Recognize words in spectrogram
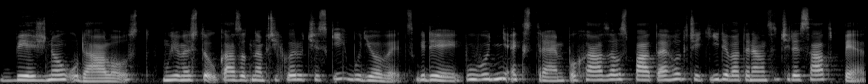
běžnou událost. Můžeme si to ukázat na příkladu Českých Budějovic, kdy původní extrém pocházel z 5.3.1965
